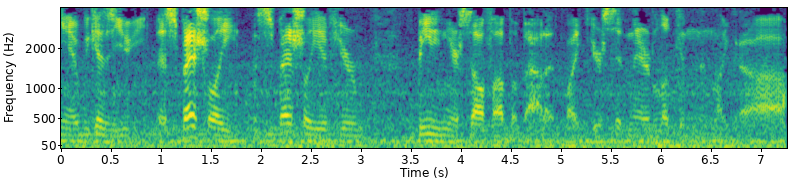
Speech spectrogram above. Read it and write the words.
you know because you especially especially if you're beating yourself up about it like you're sitting there looking and like uh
